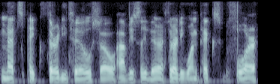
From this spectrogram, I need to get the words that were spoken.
mets pick 32 so obviously there are 31 picks before.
